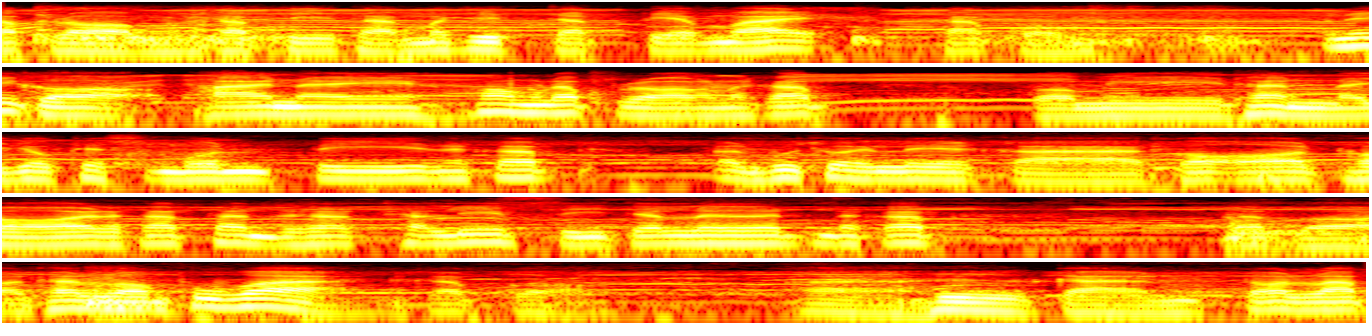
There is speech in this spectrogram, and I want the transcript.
รับรองนะครับ ที่ทางมัสยิดจัดเตรียมไว้ครับผมอันนี้ก็ภายในห้องรับรองนะครับ ก็มีท่านนายกเทศมนตรีนะครับท่านผู้ช่วยเลขากอทนะครับ ท่านชลีฟศรีเจริญนะครับ แล้วก็ท่านรองผู้ว่านะครับก็คือการต้อนรับ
